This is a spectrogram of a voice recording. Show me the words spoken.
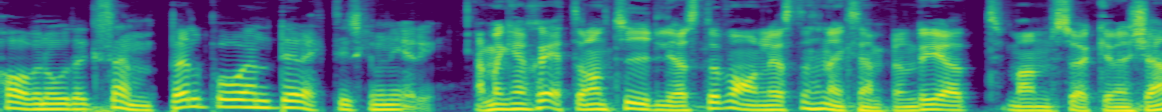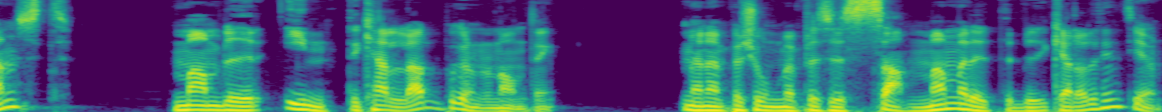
Har vi något exempel på en direkt diskriminering? Ja, men kanske ett av de tydligaste och vanligaste sådana exemplen, det är att man söker en tjänst. Man blir inte kallad på grund av någonting. Men en person med precis samma meriter blir kallad till intervjun.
